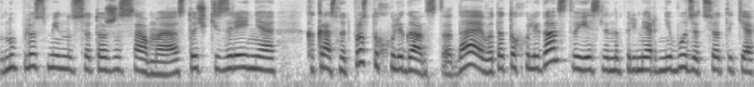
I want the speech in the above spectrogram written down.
ну, плюс-минус все то же самое. А с точки зрения как раз, ну, это просто хулиганство, да, и вот это хулиганство, если, например, не будет все-таки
